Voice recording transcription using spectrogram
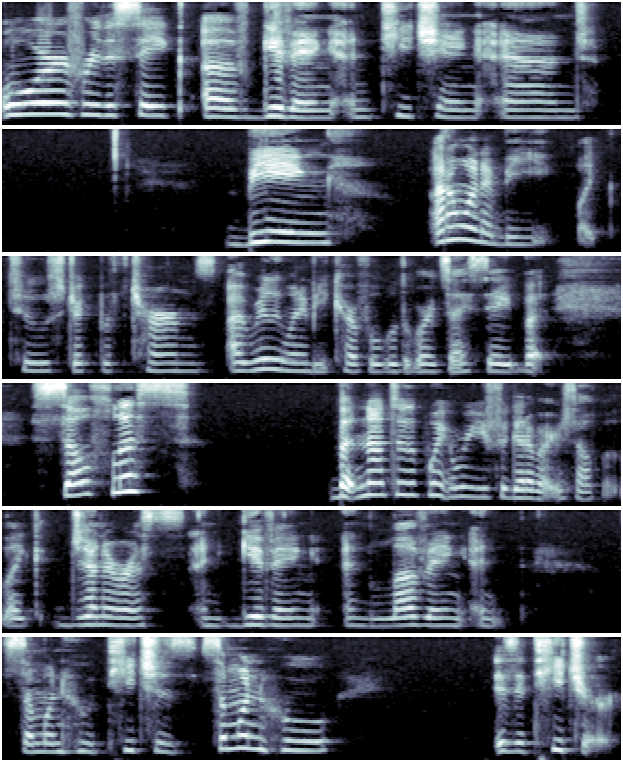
Or for the sake of giving and teaching and being, I don't want to be like too strict with terms. I really want to be careful with the words I say, but selfless, but not to the point where you forget about yourself, but like generous and giving and loving and someone who teaches, someone who is a teacher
